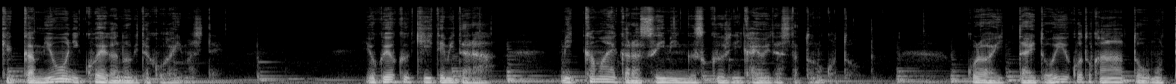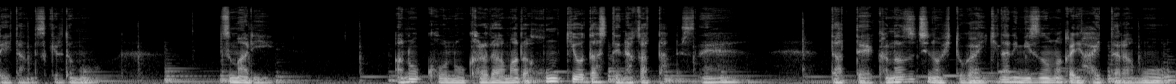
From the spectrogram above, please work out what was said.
結果妙に声が伸びた子がいましてよくよく聞いてみたら3日前からスイミングスクールに通い出したとのこと。これは一体どういうことかなと思っていたんですけれども。つまりあの子の体はまだ本気を出してなかったんですね。だって金槌の人がいきなり水の中に入ったらもう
